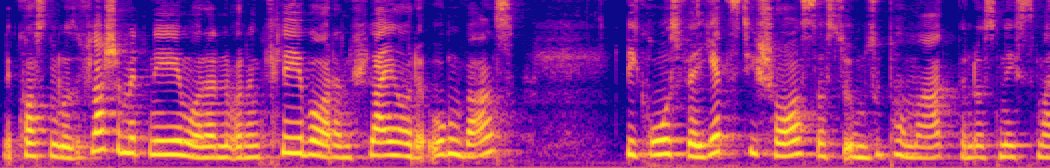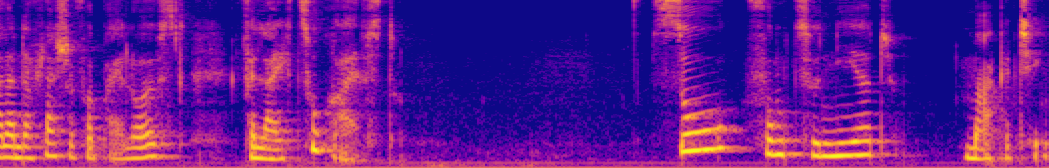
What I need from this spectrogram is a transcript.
eine kostenlose Flasche mitnehmen oder, oder einen Kleber oder einen Flyer oder irgendwas. Wie groß wäre jetzt die Chance, dass du im Supermarkt, wenn du das nächste Mal an der Flasche vorbeiläufst, vielleicht zugreifst? So funktioniert Marketing.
